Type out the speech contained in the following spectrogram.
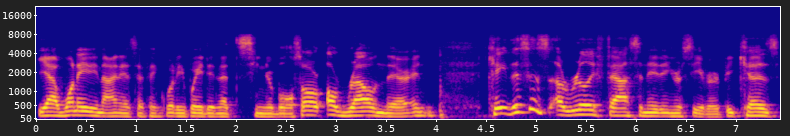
Yeah, 189 is I think what he weighed in at the Senior Bowl. So around there. And Kate, this is a really fascinating receiver because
